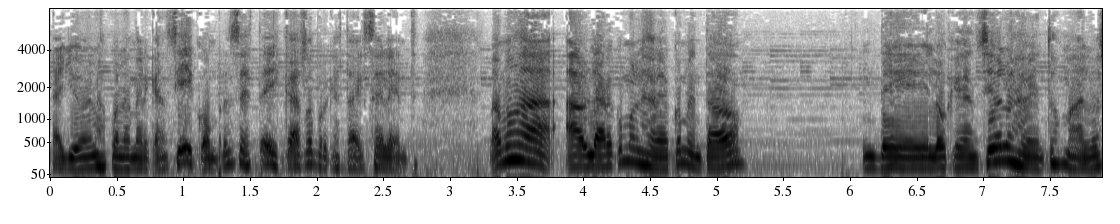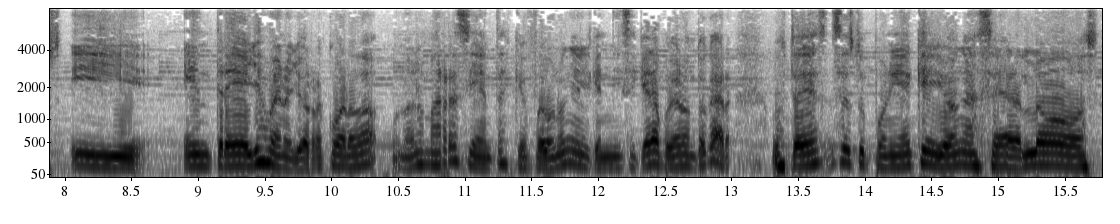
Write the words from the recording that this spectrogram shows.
ayúdenlos con la mercancía y cómprense este discazo porque está excelente. Vamos a, hablar, como les había comentado, de lo que han sido los eventos malos y entre ellos, bueno, yo recuerdo uno de los más recientes que fue uno en el que ni siquiera pudieron tocar. Ustedes se suponía que iban a ser los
